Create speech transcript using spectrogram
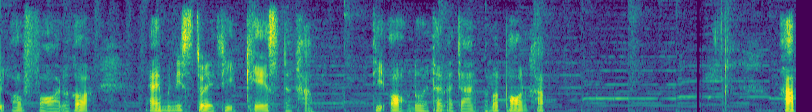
use of force แล้วก็ administrative case นะครับ ที่ออกโดยท่านอาจารย์มนพพรครับ ครับ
